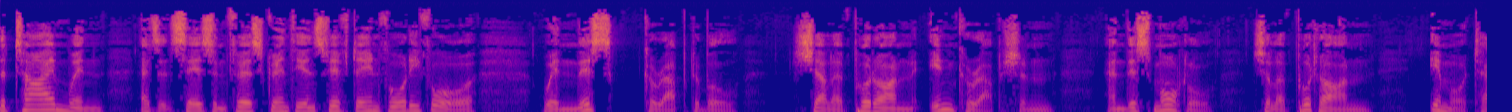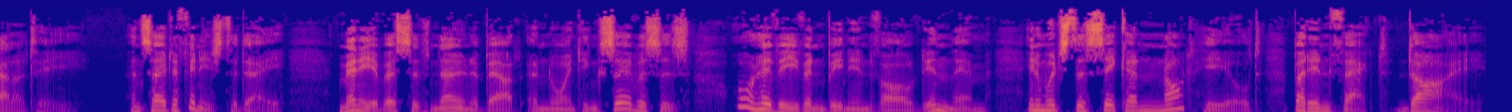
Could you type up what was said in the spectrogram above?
the time when, as it says in 1 Corinthians 15:44, when this corruptible shall have put on incorruption, and this mortal shall have put on immortality. And so to finish today, many of us have known about anointing services, or have even been involved in them, in which the sick are not healed, but in fact die.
